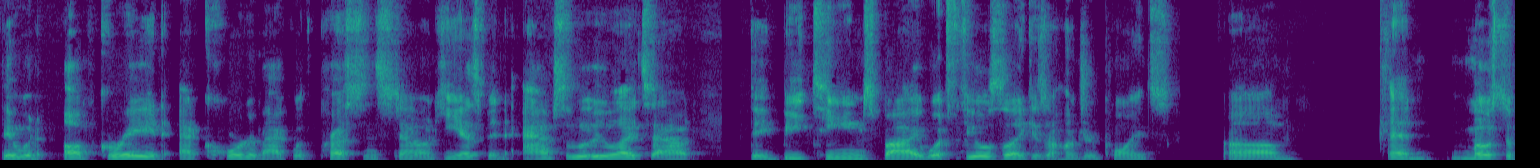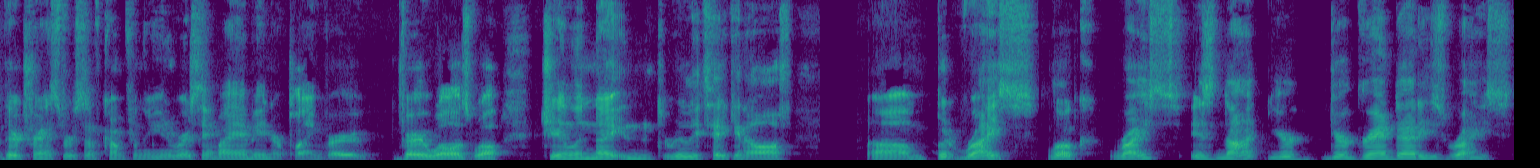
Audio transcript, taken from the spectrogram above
they would upgrade at quarterback with Preston Stone? He has been absolutely lights out. They beat teams by what feels like is 100 points. Um, and most of their transfers have come from the University of Miami and are playing very, very well as well. Jaylan Knighton really taking off. Um, but Rice, look, Rice is not your your granddaddy's Rice.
